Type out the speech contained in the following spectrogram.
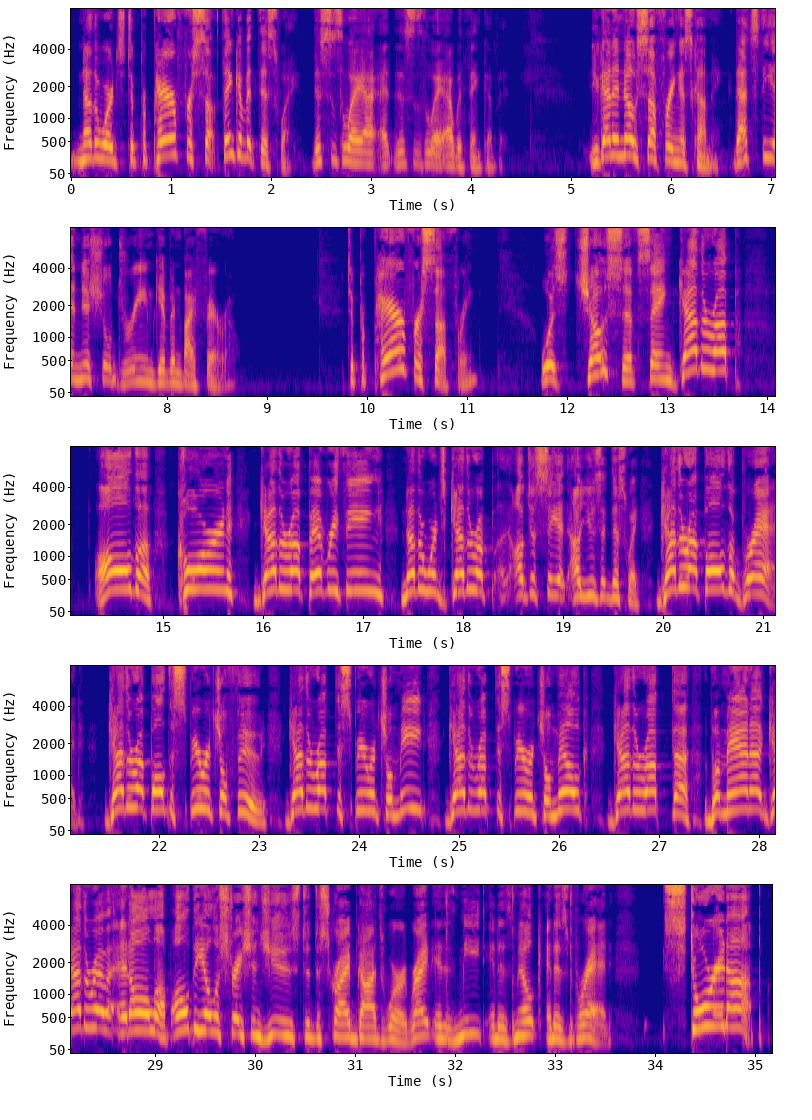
In other words, to prepare for suffering, think of it this way. This is the way I, this is the way I would think of it. You got to know suffering is coming. That's the initial dream given by Pharaoh. To prepare for suffering was Joseph saying, gather up all the corn, gather up everything. In other words, gather up, I'll just say it, I'll use it this way. Gather up all the bread, gather up all the spiritual food, gather up the spiritual meat, gather up the spiritual milk, gather up the, the manna, gather it all up. All the illustrations used to describe God's word, right? It is meat, it is milk, it is bread. Store it up.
